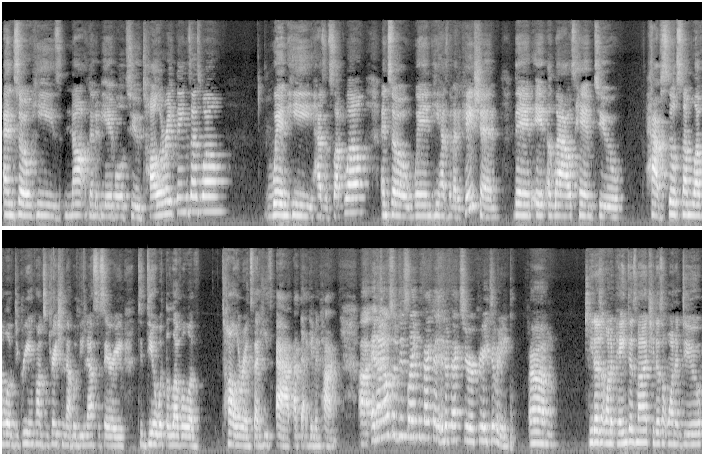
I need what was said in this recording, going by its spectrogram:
And so he's not going to be able to tolerate things as well when he hasn't slept well. And so when he has the medication, then it allows him to have still some level of degree and concentration that would be necessary to deal with the level of tolerance that he's at at that given time. Uh, and I also dislike the fact that it affects your creativity. Um, he doesn't want to paint as much. He doesn't want to do.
